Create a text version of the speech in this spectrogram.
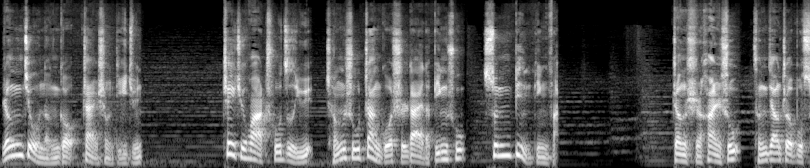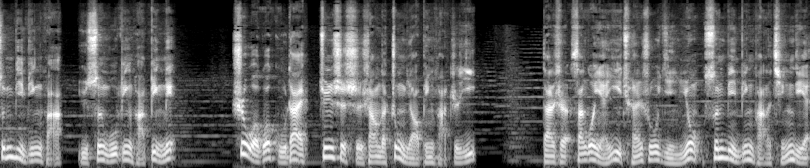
仍旧能够战胜敌军。这句话出自于成书战国时代的兵书《孙膑兵法》。正史《汉书》曾将这部《孙膑兵法》与《孙吴兵法》并列，是我国古代军事史上的重要兵法之一。但是，《三国演义全书》引用《孙膑兵法》的情节，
